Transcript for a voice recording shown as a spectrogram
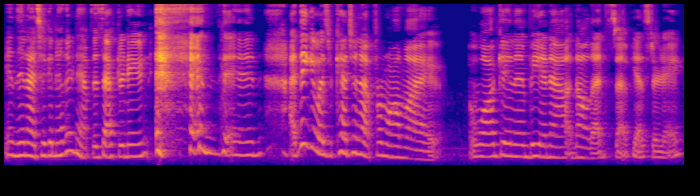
and then I took another nap this afternoon. and then I think it was catching up from all my walking and being out and all that stuff yesterday.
